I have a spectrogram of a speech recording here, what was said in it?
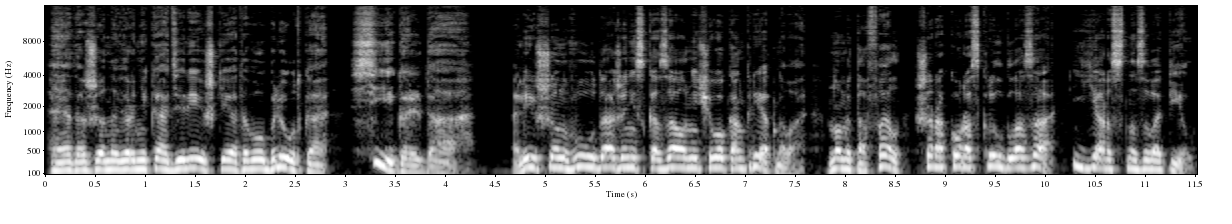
это же наверняка делишки этого ублюдка Сигальда!» Ли Шен Ву даже не сказал ничего конкретного, но Метафел широко раскрыл глаза и яростно завопил.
